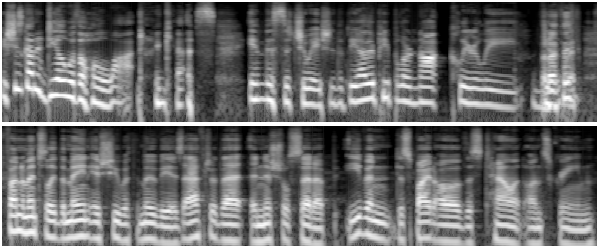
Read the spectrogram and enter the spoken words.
like she's got to deal with a whole lot, I guess, in this situation that the other people are not clearly. But I think with. fundamentally the main issue with the movie is after that initial setup, even despite all of this talent on screen,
